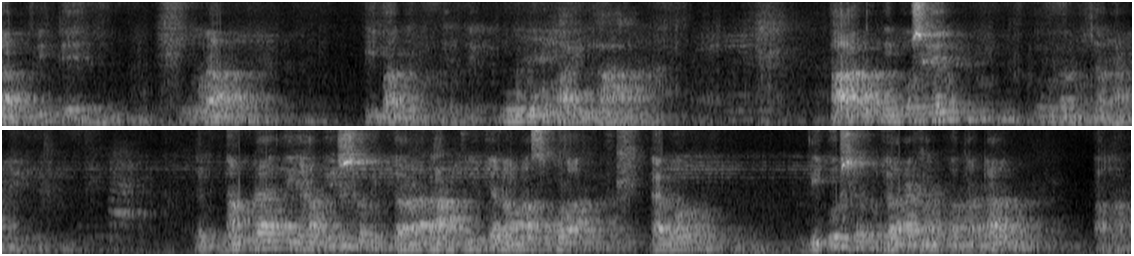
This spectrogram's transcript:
রাত্রিতে তোমরা ইবাদত করবে। আর দিবসে তোমরা রোজা রাখবে আমরা এই হাদিস শরীফ দ্বারা রাত্রিতে নামাজ পড়া এবং দিবসে রোজা রাখার কথাটা পালাম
